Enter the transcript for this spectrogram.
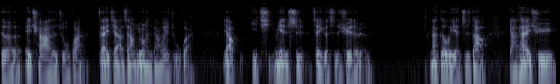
的 HR 的主管，再加上用人单位主管，要一起面试这个职缺的人。那各位也知道，亚太区。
